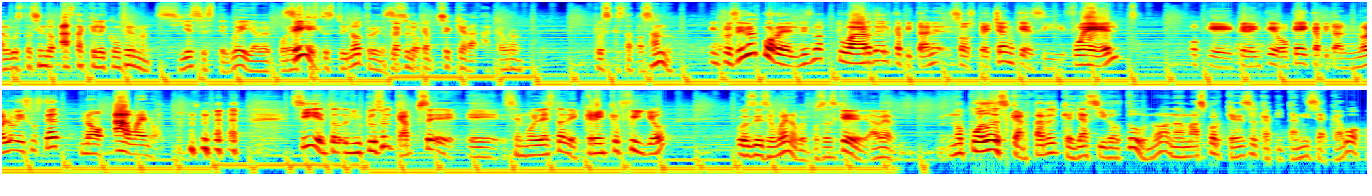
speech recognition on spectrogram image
algo está haciendo. Hasta que le confirman, si es este güey, a ver, por esto, esto, y lo otro. Entonces el Cap se queda, ah, cabrón, pues, ¿qué está pasando? Inclusive por el mismo actuar del capitán, eh, sospechan que si fue él, o que creen que, ok, capitán, ¿no lo hizo usted? No. Ah, bueno. sí, entonces, incluso el Cap se, eh, se molesta de, ¿creen que fui yo? Pues dice, bueno, pues es que, a ver, no puedo descartar el que haya sido tú, ¿no? Nada más porque eres el capitán y se acabó.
